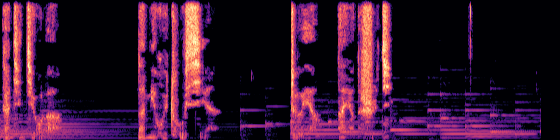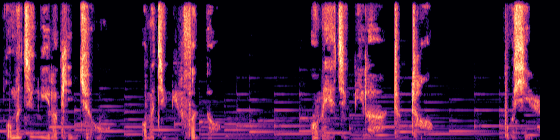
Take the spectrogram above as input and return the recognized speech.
感情久了，难免会出现这样那样的事情。我们经历了贫穷，我们经历了奋斗，我们也经历了争吵、不信任。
